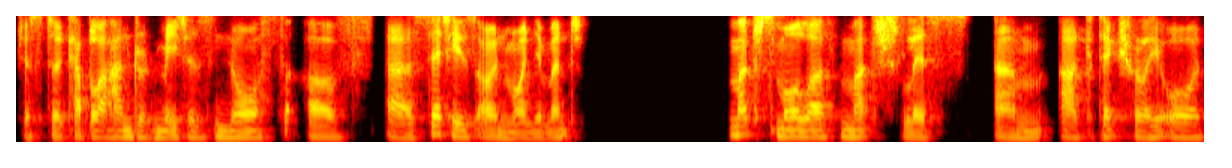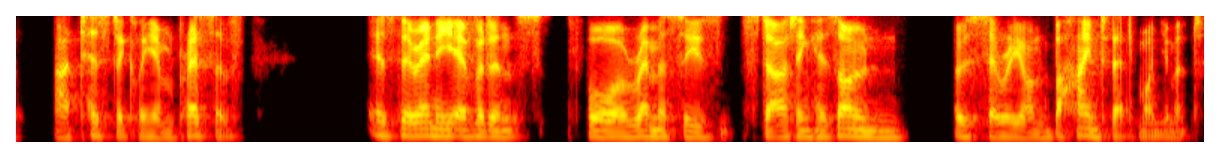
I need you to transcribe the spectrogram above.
just a couple of hundred meters north of uh, Seti's own monument, much smaller, much less um, architecturally or artistically impressive. Is there any evidence for Ramesses starting his own Osirion behind that monument?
